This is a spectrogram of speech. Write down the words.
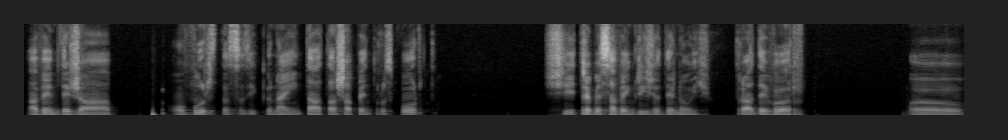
avem deja o vârstă, să zic, înaintată așa pentru sport și trebuie să avem grijă de noi. Într-adevăr, uh,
